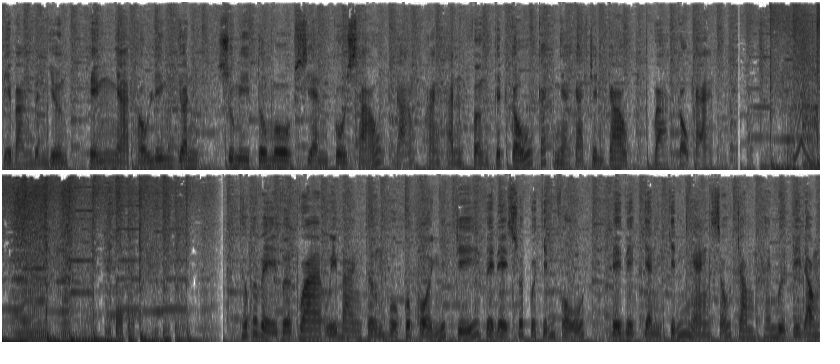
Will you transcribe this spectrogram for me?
địa bàn Bình Dương. Hiện nhà thầu liên doanh Sumitomo Sianco 6 đã hoàn thành phần kết cấu các nhà ga trên cao và cầu cạn. Thưa quý vị, vừa qua, Ủy ban Thường vụ Quốc hội nhất trí về đề xuất của chính phủ về việc dành 9.620 tỷ đồng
